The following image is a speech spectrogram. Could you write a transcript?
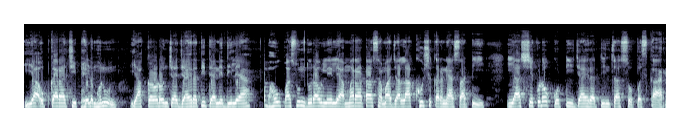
या उपकाराची फेड म्हणून या करोडोंच्या जाहिराती त्याने दिल्या. भाऊपासून दुरावलेल्या मराठा समाजाला खुश करण्यासाठी या शेकडो कोटी जाहिरातींचा सोपस्कार.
